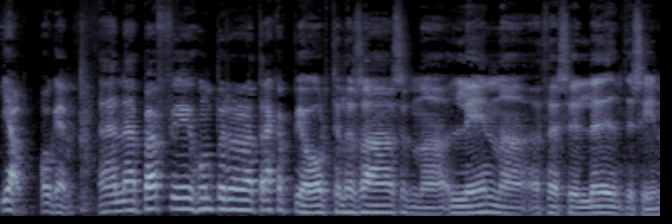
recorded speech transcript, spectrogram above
Já, ok. En uh, Buffy, hún byrjar að drekka bjór til þess að svona, lina þessi leiðindi sín.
